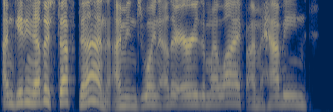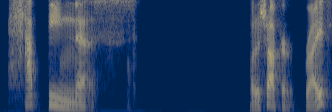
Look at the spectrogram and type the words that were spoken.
I'm getting other stuff done. I'm enjoying other areas of my life. I'm having happiness. What a shocker, right?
